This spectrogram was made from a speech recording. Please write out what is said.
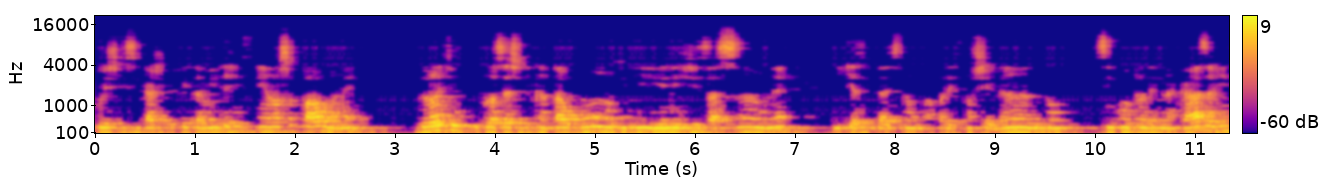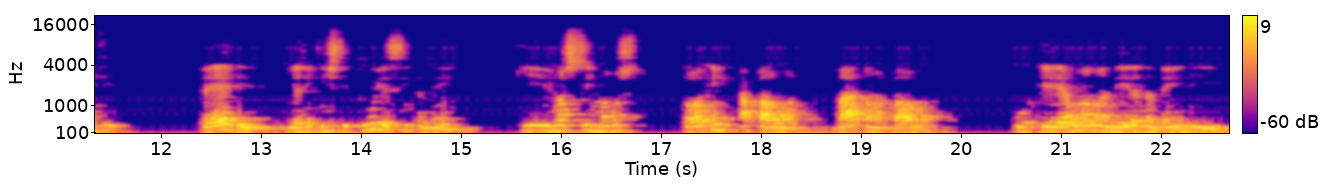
coisas que se encaixam perfeitamente, a gente tem a nossa palma, né? Durante o processo de cantar o ponto, de energização, né? E que as entidades estão, estão chegando, estão se encontrando aqui na casa, a gente pede e a gente institui assim também que os nossos irmãos toquem a palma, batam a palma, porque é uma maneira também de,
